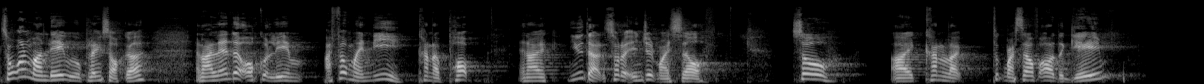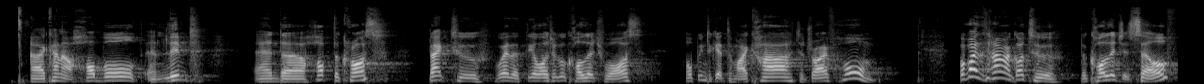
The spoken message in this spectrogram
So one Monday, we were playing soccer, and I landed awkwardly, and I felt my knee kind of pop, and I knew that I sort of injured myself. So I kind of like took myself out of the game. I kind of hobbled and limped and uh, hopped across back to where the theological college was, hoping to get to my car to drive home. But by the time I got to the college itself,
